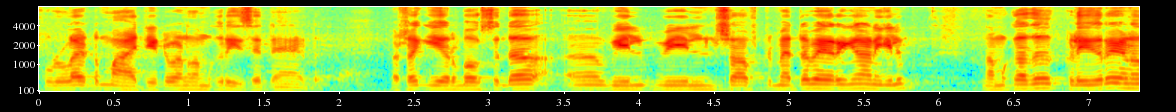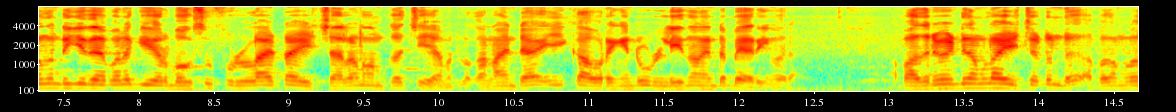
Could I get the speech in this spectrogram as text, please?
ഫുള്ളായിട്ട് മാറ്റിയിട്ട് വേണം നമുക്ക് റീസെറ്റ് ചെയ്യാനായിട്ട്. പക്ഷേ ഗിയർ ബോക്സിന്റെ വീൽ വീൽ ഷാഫ്റ്റ് മറ്റേ ബെയറിങ് ആണെങ്കിലും നമുക്കത് ക്ലിയർ ചെയ്യണമെന്നുണ്ടെങ്കിൽ ഇതേപോലെ ഗിയർ ബോക്സ് ഫുള്ളായിട്ട് അഴിച്ചാലാണ് നമുക്കത് ചെയ്യാൻ പറ്റുള്ളൂ. കാരണം അതിന്റെ ഈ കവറിങ്ങിന്റെ ഉള്ളിൽ നിന്നാണ് അതിന്റെ ബെയറിങ് വരാം. അപ്പോൾ അതിന് വേണ്ടി നമ്മൾ അഴിച്ചിട്ടുണ്ട്. അപ്പോൾ നമ്മൾ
